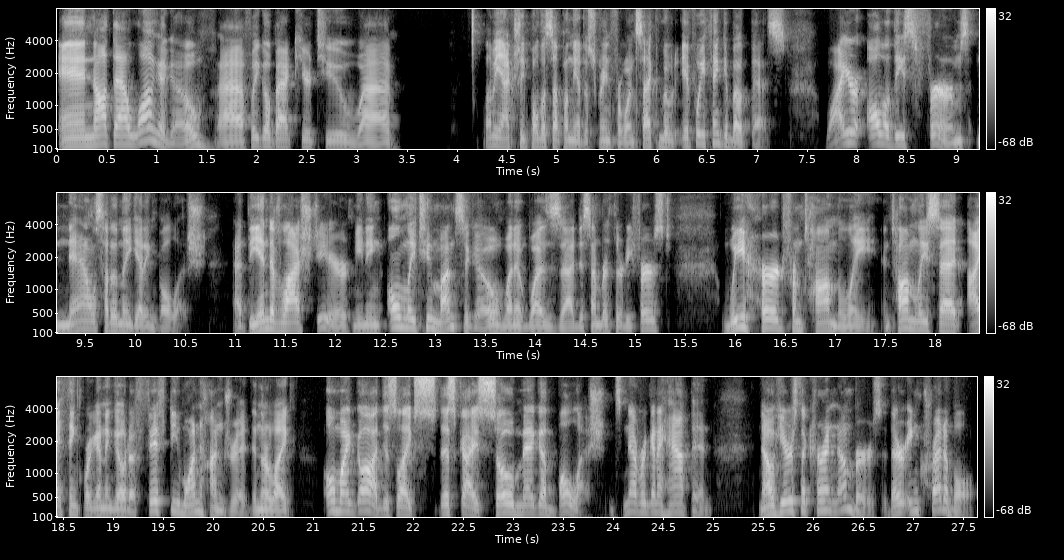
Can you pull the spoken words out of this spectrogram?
And not that long ago, uh, if we go back here to, uh, let me actually pull this up on the other screen for one second. But if we think about this, why are all of these firms now suddenly getting bullish? At the end of last year, meaning only two months ago, when it was uh, December 31st, we heard from Tom Lee, and Tom Lee said, "I think we're going to go to 5100." And they're like, "Oh my god, this like this guy's so mega bullish. It's never going to happen." Now here's the current numbers. They're incredible.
